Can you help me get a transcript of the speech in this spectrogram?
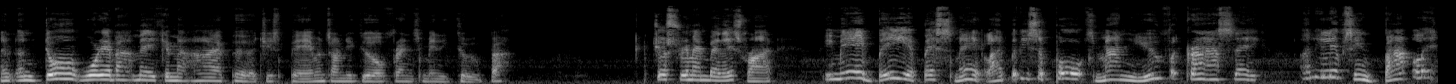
And, and don't worry about making that hire purchase payment on your girlfriend's Mini Cooper. Just remember this, right? He may be your best mate, like, but he supports Man U for Christ's sake, and he lives in Batley.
